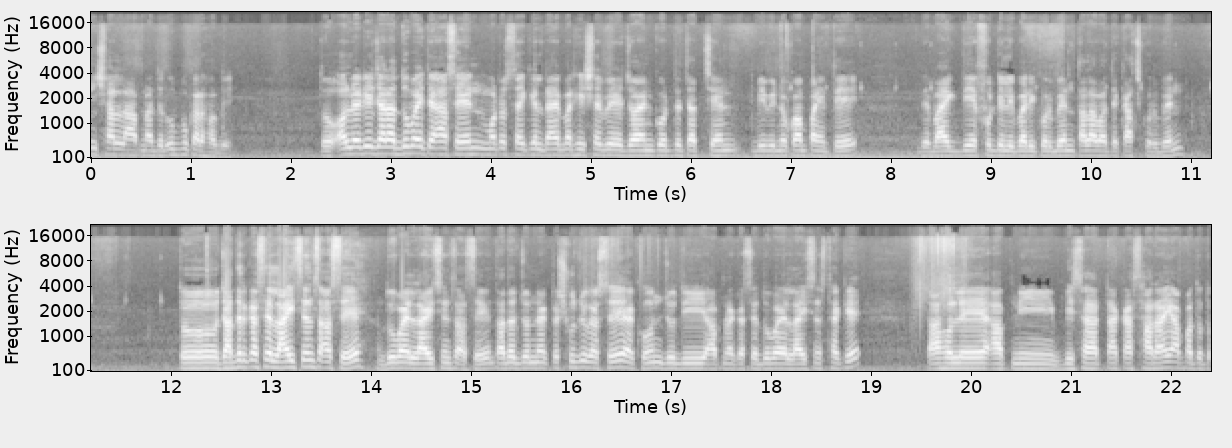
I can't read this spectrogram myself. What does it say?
ইনশাল্লাহ আপনাদের উপকার হবে। তো অলরেডি যারা দুবাইতে আছেন মোটরসাইকেল ড্রাইভার হিসেবে জয়েন করতে চাচ্ছেন বিভিন্ন কোম্পানিতে বাইক দিয়ে ফুড ডেলিভারি করবেন, তালাবাতে কাজ করবেন। তো যাদের কাছে লাইসেন্স আছে দুবাই লাইসেন্স আছে, তাদের জন্য একটা সুযোগ আছে এখন যদি আপনার কাছে দুবাইয়ের লাইসেন্স থাকে, তাহলে আপনি ভিসার টাকা ছাড়াই আপাতত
